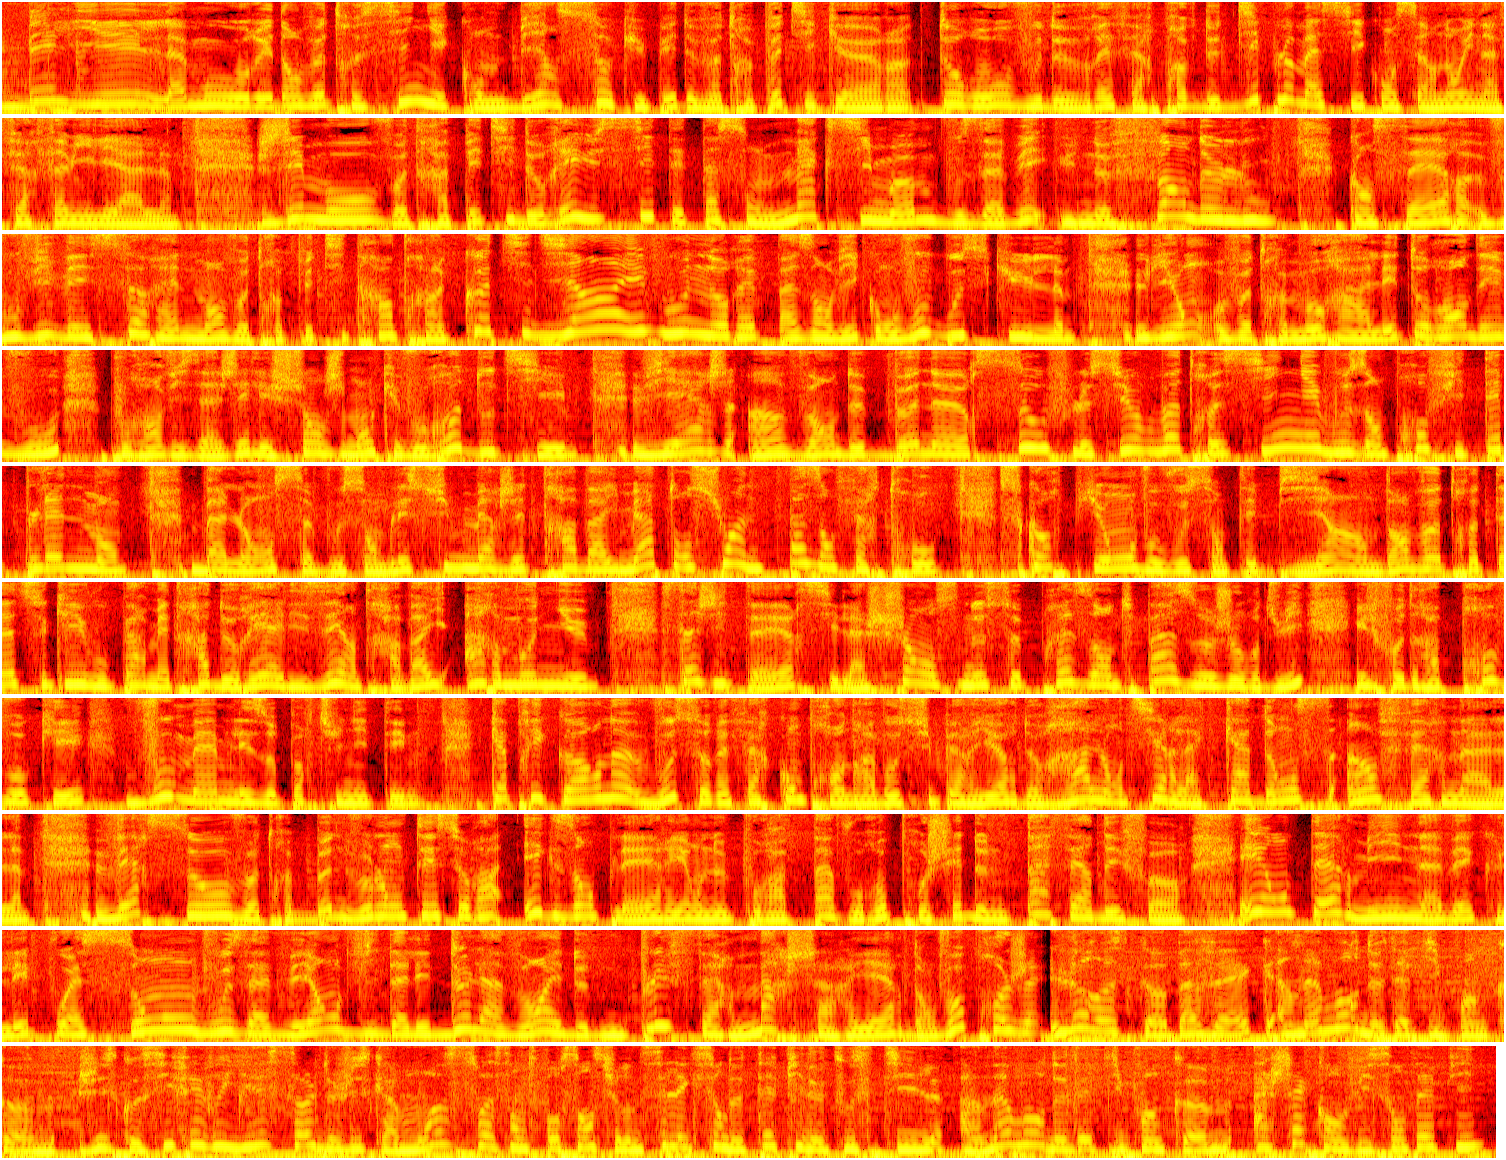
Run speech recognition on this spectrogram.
Bélier, l'amour est dans votre signe et compte bien s'occuper de votre petit cœur. Taureau, vous devrez faire preuve de diplomatie concernant une affaire familiale. Gémeaux, votre appétit de réussite est à son maximum, vous avez une faim de loup. Cancer, vous vivez sereinement votre petit train-train quotidien et vous n'aurez pas envie qu'on vous bouscule. Lion, votre morale est au rendez-vous pour envisager les changements que vous redoutiez. Vierge, un vent de bonheur souffle sur votre signe et vous en profitez pleinement. Balance, vous semblez submergé de travail, mais attention à ne pas en faire trop. Scorpion, vous vous sentez bien dans votre tête, ce qui vous permettra de réaliser un travail harmonieux. Sagittaire, si la chance ne se présente pas aujourd'hui, il faudra provoquer vous-même les opportunités. Capricorne, vous saurez faire comprendre à vos supérieurs de ralentir la cadence infernale. Verseau, votre bonne volonté sera exemplaire et on ne pourra pas vous reprocher de ne pas faire d'efforts. Et on termine avec les poissons. Vous avez envie d'aller de l'avant et de ne plus faire marche arrière dans vos projets. L'horoscope avec un amour de tapis.com. Jusqu'au 6 février, solde jusqu'à moins 60% sur une sélection de tapis de tout style. Un amour de tapis.com. À chaque envie son tapis.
